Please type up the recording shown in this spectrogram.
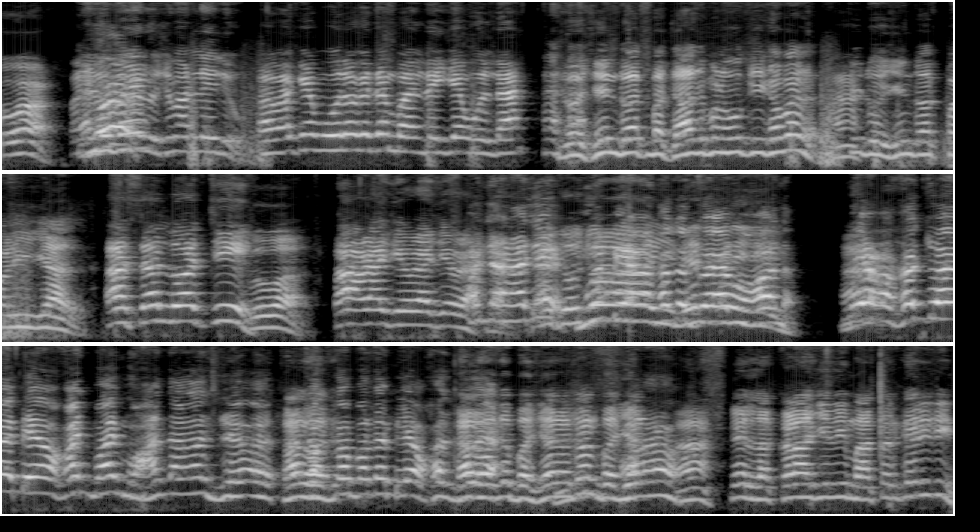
ઓવા. પણ એનો લઈ લ્યો. હવે કે બોલો કે તમે બંધ થઈ ગયા બોલતા ડોશીને દોત બધા જ પણ હું કી ખબર. કે ડોશીને દોત પડી ગયા આ સર લોટ છી ઓવા. પાવડા જેવડા જેવડા જણાજી, જોયા. બે વખત જોયા, બે વખત ભાઈ મોહન જોયા. કાલ વાગે- ધક્કા પડે બે વખત કાલ વાગે ભજન હતા ને ભજન? હા. હા. લકડા જેવી માતર કરી હતી.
